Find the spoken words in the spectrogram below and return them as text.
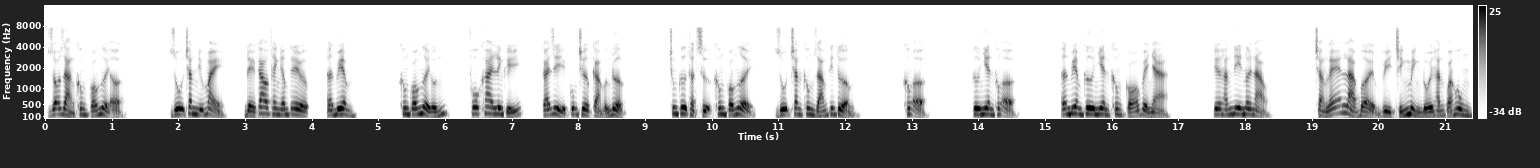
rõ ràng không có người ở. Dụ chăn nhíu mày, để cao thanh âm kêu, ân viêm. Không có người ứng, phô khai linh khí, cái gì cũng chưa cảm ứng được. Trung cư thật sự không có người, dụ chăn không dám tin tưởng. Không ở. Cư nhiên không ở. Ân viêm cư nhiên không có về nhà. kia hắn đi nơi nào? Chẳng lẽ là bởi vì chính mình đối hắn quá hung,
